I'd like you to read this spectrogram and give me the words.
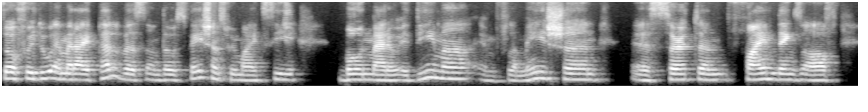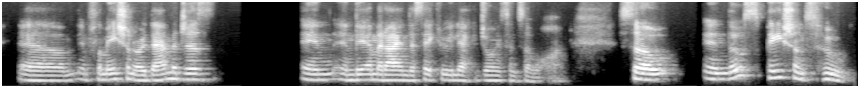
So if we do MRI pelvis on those patients, we might see bone marrow edema, inflammation, uh, certain findings of um, inflammation or damages in, in the MRI and the sacroiliac joints and so on. So in those patients who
